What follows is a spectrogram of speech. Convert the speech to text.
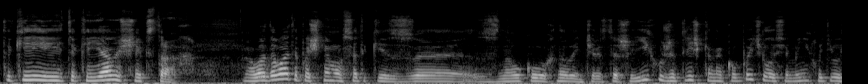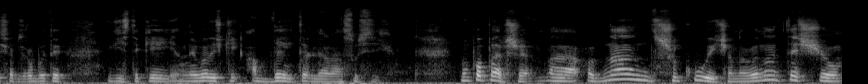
таке явище, як страх. Але давайте почнемо все-таки з, з наукових новин через те, що їх уже трішки накопичилося. Мені хотілося б зробити якийсь такий невеличкий апдейт для нас усіх. Ну, по-перше, одна шокуюча новина, те, що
